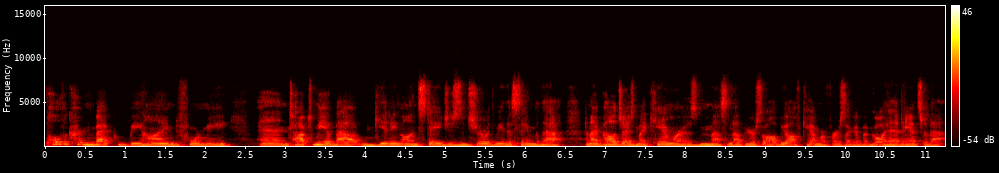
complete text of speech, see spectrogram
pull the curtain back behind for me and talk to me about getting on stages and share with me the same of that. And I apologize, my camera is messing up here, so I'll be off camera for a second, but go ahead, answer that.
